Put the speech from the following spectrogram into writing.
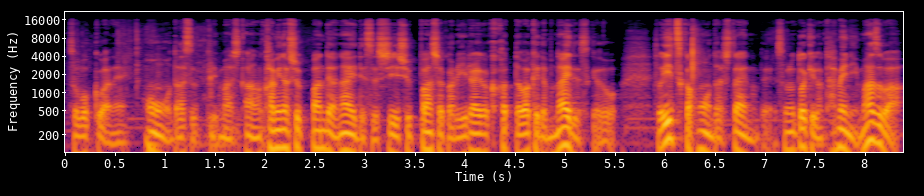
そう僕はね、本を出すって言いました。あの紙の出版ではないですし、出版社から依頼がかかったわけでもないですけど、そういつか本を出したいので、その時のために、まずは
